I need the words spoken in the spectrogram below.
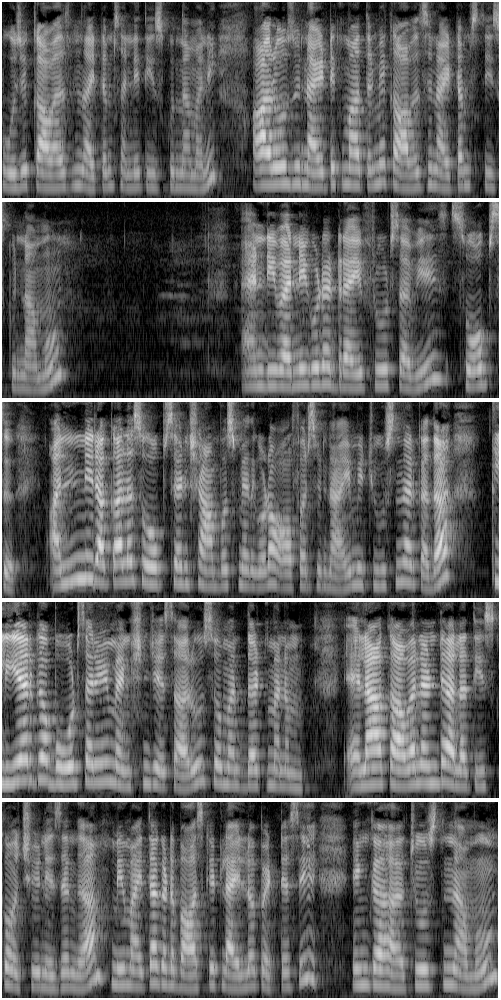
పూజకు కావాల్సిన ఐటమ్స్ అన్నీ తీసుకుందామని ఆ రోజు నైట్కి మాత్రమే కావాల్సిన ఐటమ్స్ తీసుకున్నాము. అండ్ ఇవన్నీ కూడా డ్రై ఫ్రూట్స్ అవి సోప్స్. అన్ని రకాల సోప్స్ అండ్ షాంపూస్ మీద కూడా ఆఫర్స్ ఉన్నాయి. మీరు చూస్తున్నారు కదా క్లియర్గా బోర్డ్స్ అనేవి మెన్షన్ చేశారు. సో మరి దట్ మనం ఎలా కావాలంటే అలా తీసుకోవచ్చు నిజంగా. మేమైతే అక్కడ బాస్కెట్ లైన్లో పెట్టేసి ఇంకా చూస్తున్నాము.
